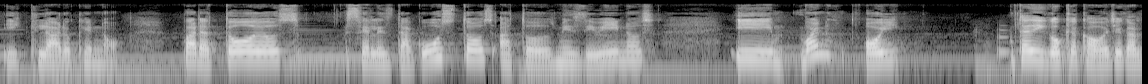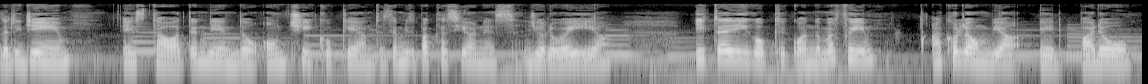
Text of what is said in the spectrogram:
y claro que no. Para todos se les da gustos, a todos mis divinos. Y bueno, hoy te digo que acabo de llegar del gym. Estaba atendiendo a un chico que antes de mis vacaciones yo lo veía. Y te digo que cuando me fui a Colombia, él paró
